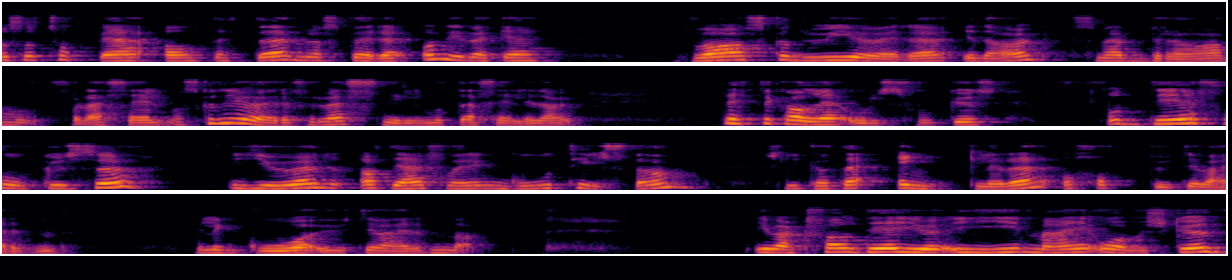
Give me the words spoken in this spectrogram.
Og så topper jeg alt dette med å spørre Å, Vibeke, hva skal du gjøre i dag som er bra for deg selv? Hva skal du gjøre for å være snill mot deg selv i dag? Dette kaller jeg Ols-fokus. Og det fokuset gjør at jeg får en god tilstand, slik at det er enklere å hoppe ut i verden. Eller gå ut i verden, da. I hvert fall det gir meg overskudd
